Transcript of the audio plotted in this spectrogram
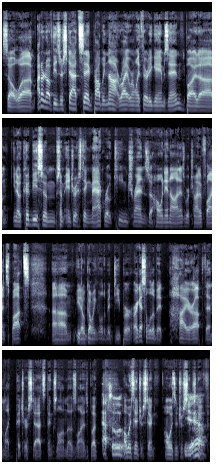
So um, I don't know if these are stat sig. Probably not. Right, we're only 30 games in, but um, you know, could be some some interesting macro team trends to hone in on as we're trying to find spots. Um, you know, going a little bit deeper, or I guess a little bit higher up than like pitcher stats, things along those lines. But absolutely, always interesting. Always interesting yeah. stuff.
